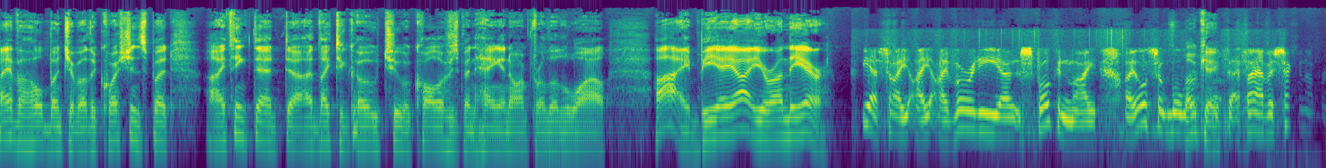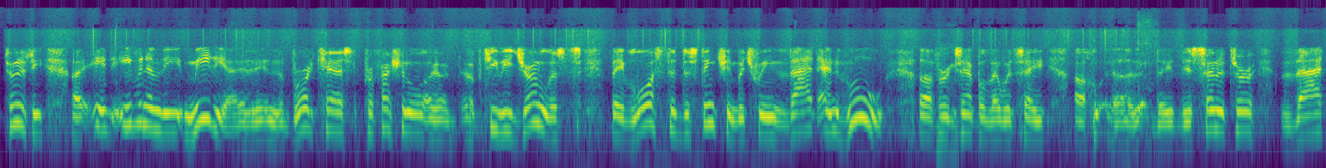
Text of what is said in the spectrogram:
I have a whole bunch of other questions, but I think that uh, I'd like to go to a caller who's been hanging on for a little while. Hi, BAI, you're on the air. Yes, I, I, I've already uh, spoken my. I also will. Okay. If, if I have a second opportunity, uh, even in the media, in, the broadcast professional uh, TV journalists, they've lost the distinction between that and who. Uh, for example, they would say uh, uh, the the senator that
